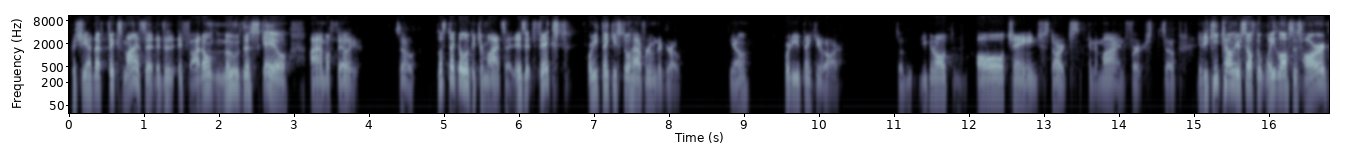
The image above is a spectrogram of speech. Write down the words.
because she had that fixed mindset. If I don't move the scale, I am a failure. So let's take a look at your mindset. Is it fixed or do you think you still have room to grow? You know, where do you think you are? So you can all all change starts in the mind first. So if you keep telling yourself that weight loss is hard,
